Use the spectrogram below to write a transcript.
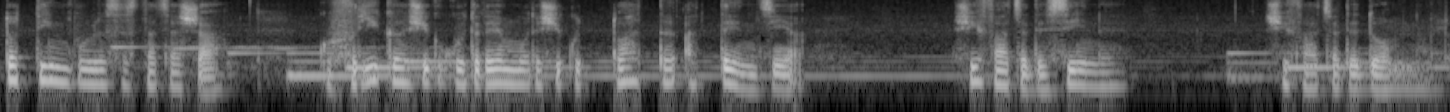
tot timpul să stați așa, cu frică și cu cutremur și cu toată atenția, și față de sine și față de Domnul.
